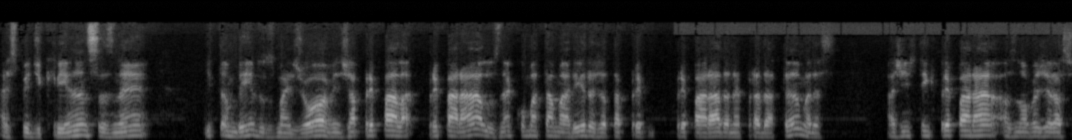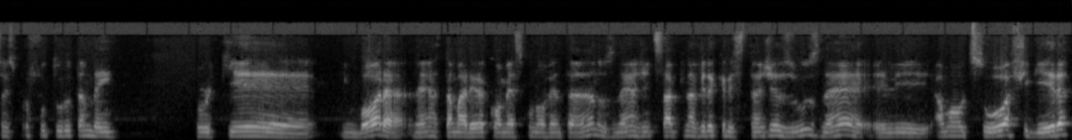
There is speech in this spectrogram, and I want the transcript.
a respeito de crianças, né? E também dos mais jovens, já prepará-los, né? Como a tamareira já está pre preparada, né, para dar tâmaras, a gente tem que preparar as novas gerações para o futuro também. Porque, embora né, a Tamareira comece com 90 anos, né, a gente sabe que na vida cristã Jesus, né, ele amaldiçoou a figueira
